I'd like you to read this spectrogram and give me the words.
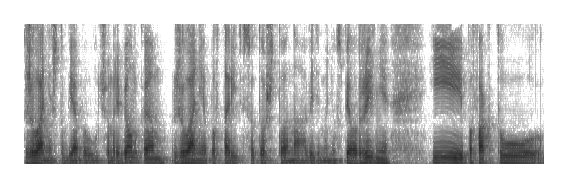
желание, чтобы я был лучшим ребенком, желание повторить все то, что она, видимо, не успела в жизни. И по факту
